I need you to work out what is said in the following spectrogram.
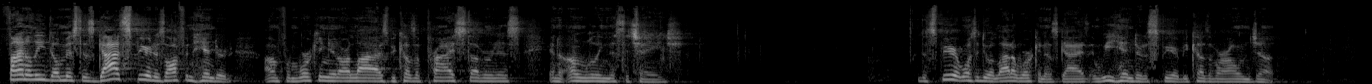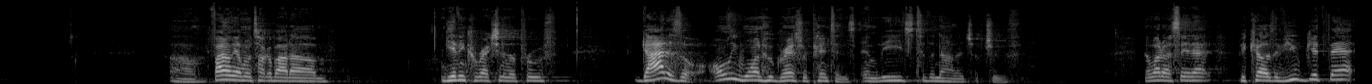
Finally, don't miss this God's Spirit is often hindered um, from working in our lives because of pride, stubbornness, and an unwillingness to change. The Spirit wants to do a lot of work in us, guys, and we hinder the Spirit because of our own junk. Uh, finally, I'm going to talk about um, giving correction and reproof. God is the only one who grants repentance and leads to the knowledge of truth. Now, why do I say that? Because if you get that,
